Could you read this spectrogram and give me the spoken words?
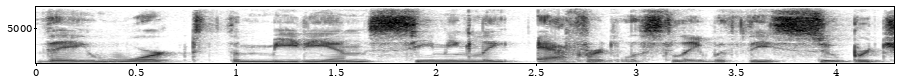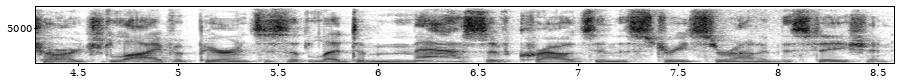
they worked the medium seemingly effortlessly with these supercharged live appearances that led to massive crowds in the streets surrounding the station.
